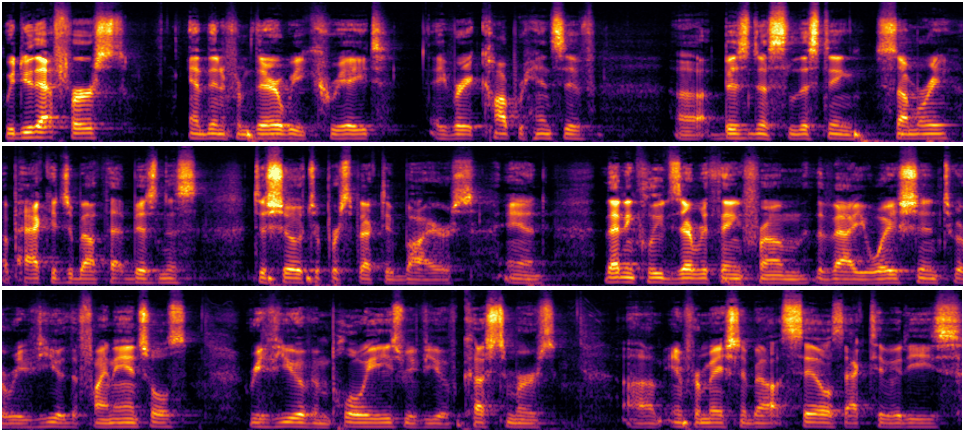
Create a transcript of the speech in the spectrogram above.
we do that first, and then from there we create a very comprehensive uh, business listing summary, a package about that business to show to prospective buyers. And that includes everything from the valuation to a review of the financials, review of employees, review of customers, um, information about sales activities,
